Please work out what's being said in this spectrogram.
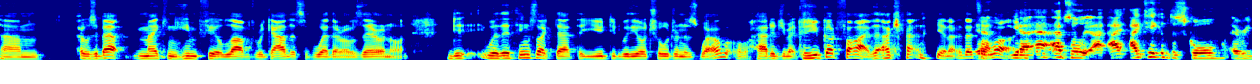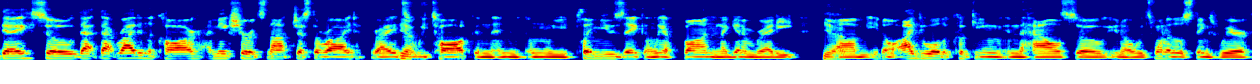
um, it was about making him feel loved regardless of whether I was there or not. Did, were there things like that that you did with your children as well, or how did you make? Because you've got five. I can't, you know, that's yeah, a lot. Yeah, absolutely. I, I take them to school every day, so that that ride in the car, I make sure it's not just a ride, right? Yeah. So we talk and, and and we play music and we have fun, and I get them ready. Yeah. Um, you know, I do all the cooking in the house, so you know, it's one of those things where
